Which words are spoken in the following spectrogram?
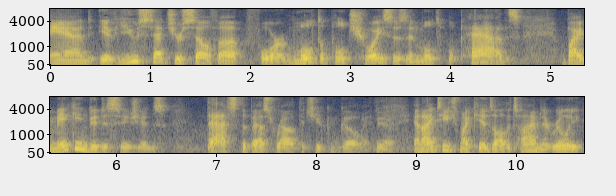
And if you set yourself up for multiple choices and multiple paths by making good decisions, that's the best route that you can go in. Yeah. And I teach my kids all the time that really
